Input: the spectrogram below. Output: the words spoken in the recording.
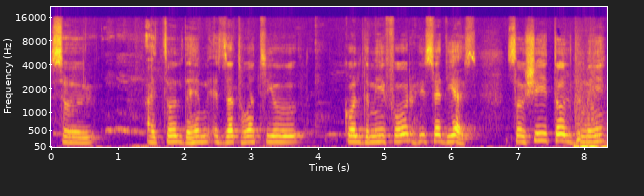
So I told him, Is that what you called me for? He said, Yes. So she told me,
